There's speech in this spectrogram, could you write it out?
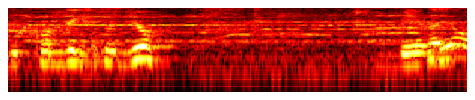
recording studio. Bira yun.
